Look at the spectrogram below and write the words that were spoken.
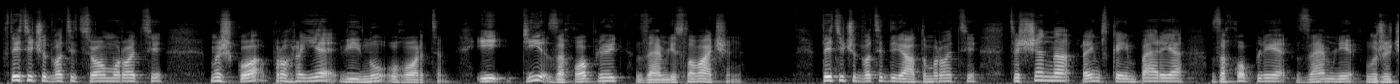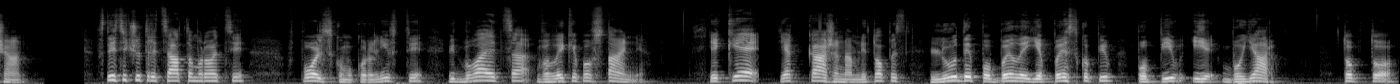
В 1027 році Мишко програє війну угорцям, і ті захоплюють землі Словаччини. В 1029 році Священна Римська імперія захоплює землі лужичан. В 1030 році в Польському королівстві відбувається велике повстання, яке, як каже нам літопис, люди побили єпископів, попів і бояр. Тобто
